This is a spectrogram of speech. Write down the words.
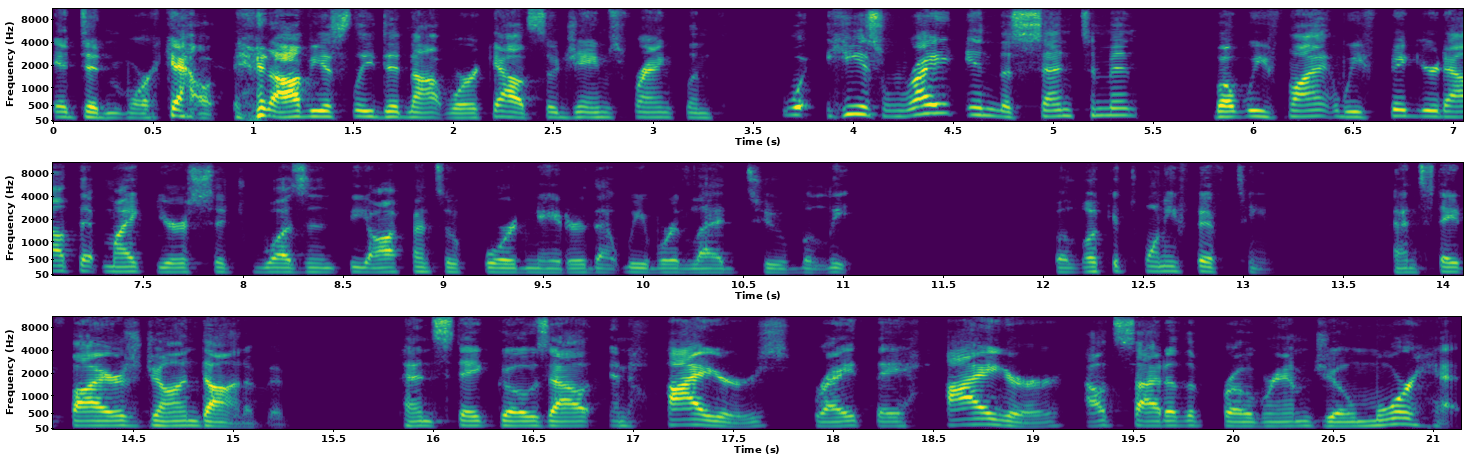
it didn't work out. It obviously did not work out. So James Franklin he's right in the sentiment, but we find we figured out that Mike Yurcich wasn't the offensive coordinator that we were led to believe. But look at 2015. Penn State fires John Donovan. Penn State goes out and hires, right? They hire outside of the program Joe Moorhead.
